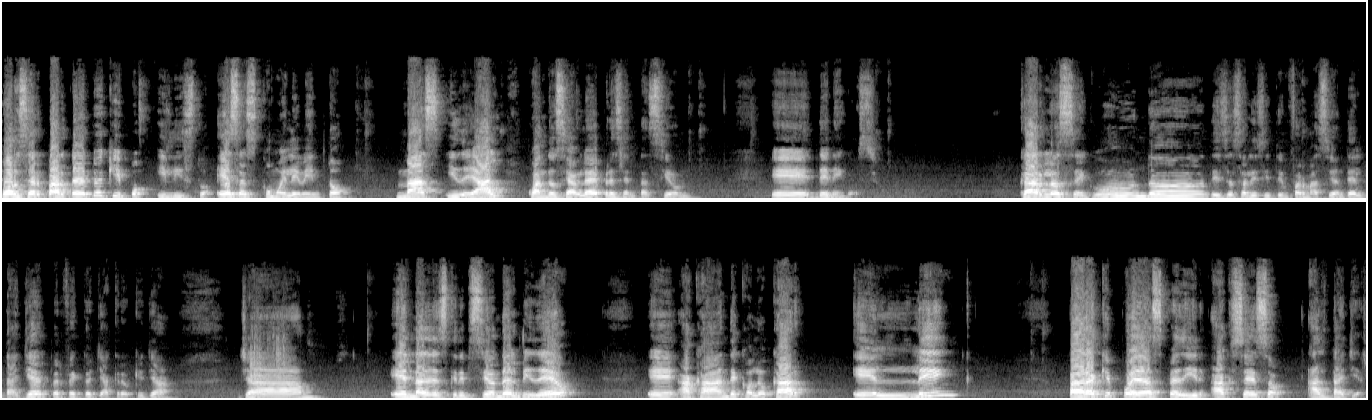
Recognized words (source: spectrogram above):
por ser parte de tu equipo y listo. Ese es como el evento más ideal cuando se habla de presentación eh, de negocio. Carlos II dice solicito información del taller. Perfecto, ya creo que ya, ya en la descripción del video eh, acaban de colocar el link para que puedas pedir acceso al taller.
